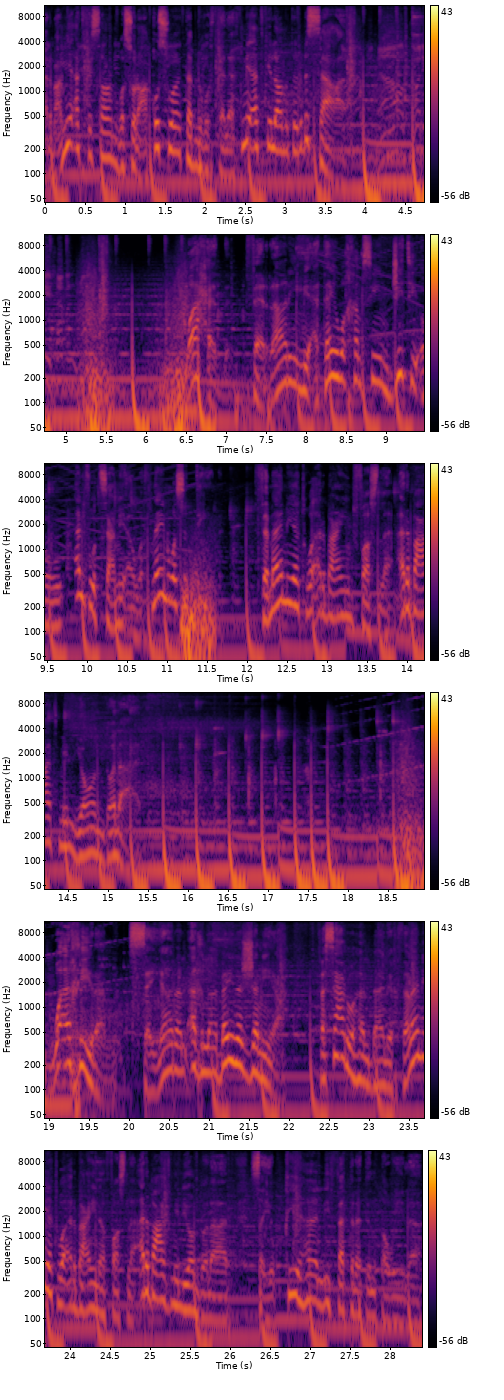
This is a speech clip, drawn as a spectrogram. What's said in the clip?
400 حصان وسرعة قصوى تبلغ 300 كم بالساعة. واحد فيراري 250 جي تي أو 1962 48.4 مليون دولار. وأخيرا السيارة الأغلى بين الجميع. فسعرها البالغ 48.4 مليون دولار سيبقيها لفترة طويلة.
